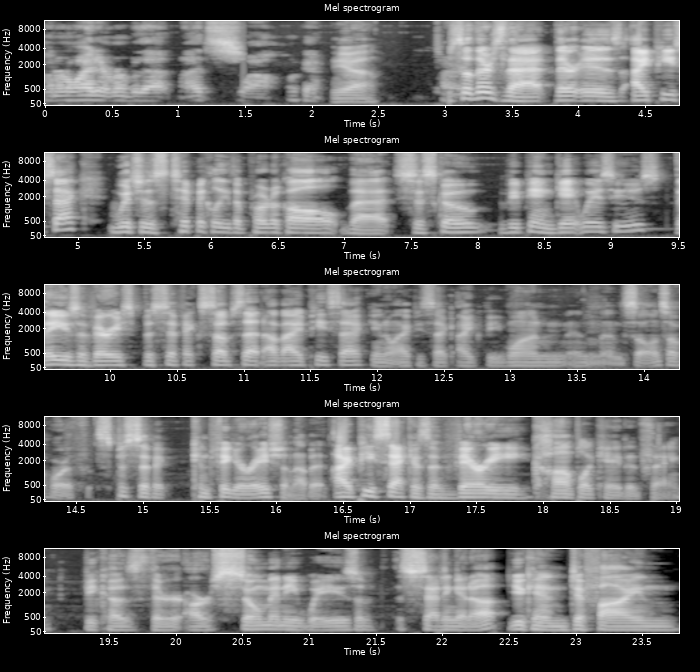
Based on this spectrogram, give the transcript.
I don't know why I didn't remember that. That's wow. Okay. yeah. So there's that. There is IPsec, which is typically the protocol that Cisco VPN gateways use. They use a very specific subset of IPsec, you know, IPsec IP1 and, and so on and so forth. Specific configuration of it. IPsec is a very complicated thing because there are so many ways of setting it up. You can define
